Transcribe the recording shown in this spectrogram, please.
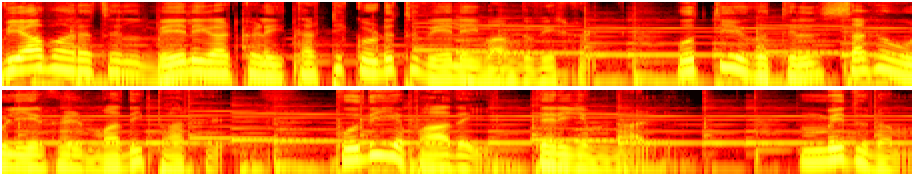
வியாபாரத்தில் வேலையாட்களை தட்டி கொடுத்து வேலை வாங்குவீர்கள். உத்தியோகத்தில் சக ஊழியர்கள் மதிப்பார்கள். புதிய பாதை தெரியும் நாள். மிதுனம்.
